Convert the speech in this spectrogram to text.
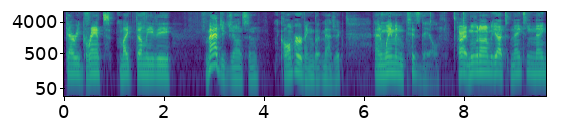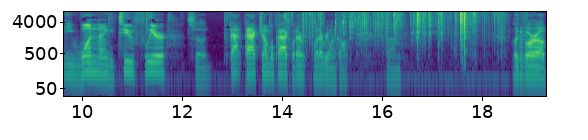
Gary Grant, Mike Dunleavy, Magic Johnson, call him Irving, but Magic. And Wayman Tisdale. All right, moving on. We got 1991-92 Fleer. So fat pack, jumbo pack, whatever whatever you want to call it. Um, looking for a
